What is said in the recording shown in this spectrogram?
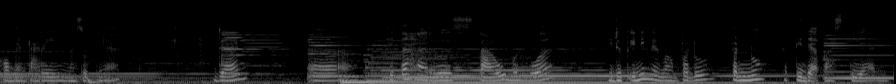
komentari maksudnya. Dan uh, kita harus tahu bahwa hidup ini memang perlu penuh ketidakpastian.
